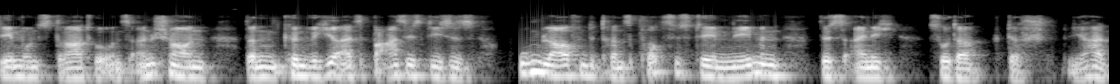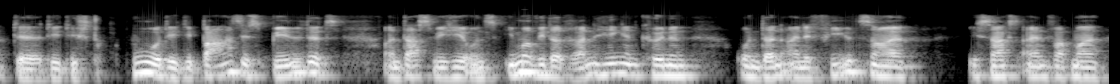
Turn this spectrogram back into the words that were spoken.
Demonstrator uns anschauen, dann können wir hier als Basis dieses umlaufende Transportsystem nehmen, das eigentlich so der, der, ja, der, die, die Struktur, die die Basis bildet, an das wir hier uns immer wieder ranhängen können und dann eine Vielzahl, ich sage es einfach mal,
